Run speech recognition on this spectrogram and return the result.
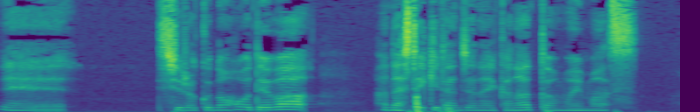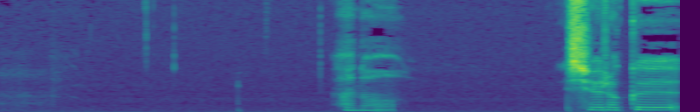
えー収録の方では話してきたんじゃないかなと思います。あの、収録、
